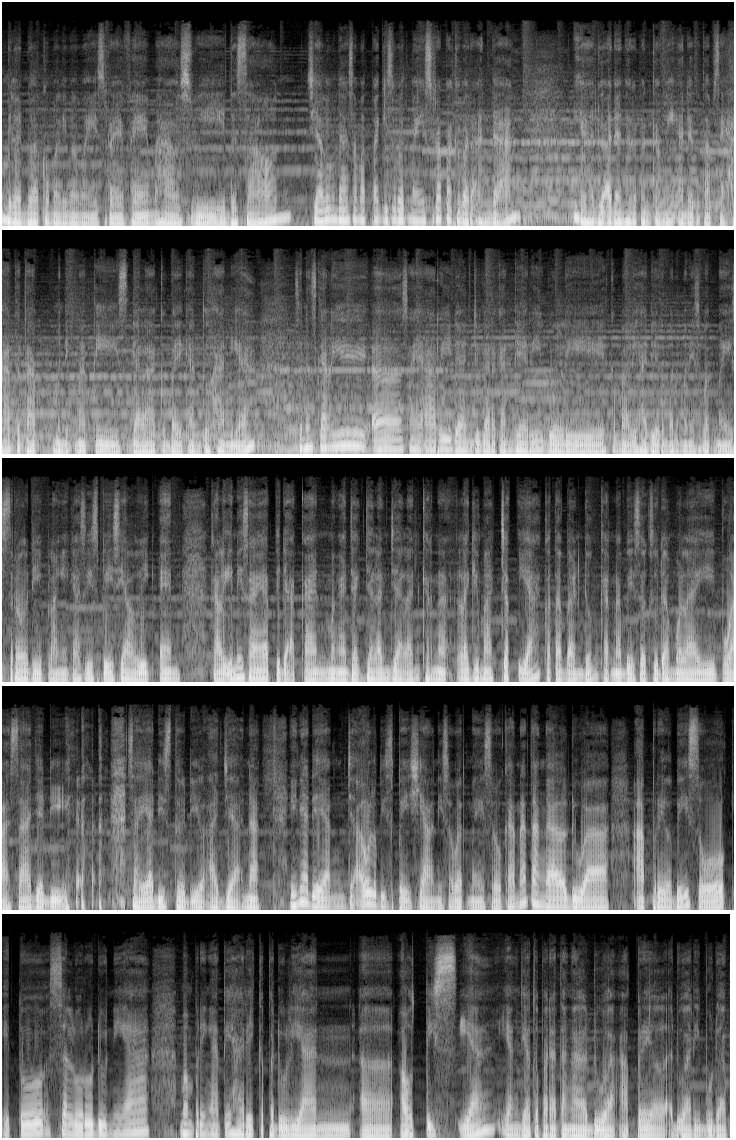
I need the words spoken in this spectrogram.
92,5 Maestro FM House with the Sound. Shalom dan selamat pagi Sobat Maestro. Apa kabar Anda? Ya doa dan harapan kami Anda tetap sehat Tetap menikmati segala kebaikan Tuhan ya Senang sekali uh, saya Ari dan juga rekan Gary boleh kembali hadir menemani Sobat Maestro di Pelangi Kasih Spesial Weekend. Kali ini saya tidak akan mengajak jalan-jalan karena lagi macet ya kota Bandung karena besok sudah mulai puasa jadi saya di studio aja. Nah, ini ada yang jauh lebih spesial nih Sobat Maestro karena tanggal 2 April besok itu seluruh dunia memperingati hari kepedulian uh, autis ya yang jatuh pada tanggal 2 April 2022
